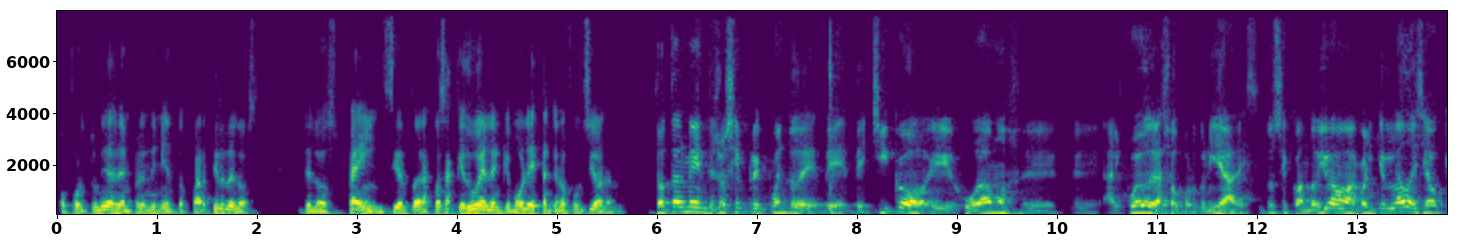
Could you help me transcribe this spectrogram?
oportunidades de emprendimiento, a partir de los, de los pain, ¿cierto? De las cosas que duelen, que molestan, que no funcionan. Totalmente, yo siempre cuento de, de, chico, eh, jugábamos eh, eh, al juego de las oportunidades. Entonces, cuando íbamos a cualquier lado, decía, ok,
